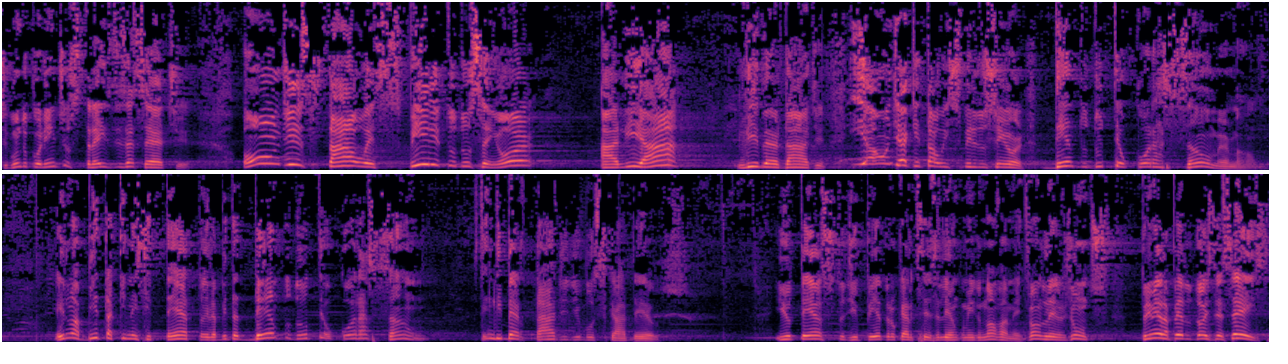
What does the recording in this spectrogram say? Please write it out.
2 Coríntios 3,17. Onde está o Espírito do Senhor, ali há liberdade. E aonde é que está o Espírito do Senhor? Dentro do teu coração, meu irmão. Ele não habita aqui nesse teto, ele habita dentro do teu coração. Você tem liberdade de buscar Deus. E o texto de Pedro, eu quero que vocês leiam comigo novamente. Vamos ler juntos? 1 Pedro 2,16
